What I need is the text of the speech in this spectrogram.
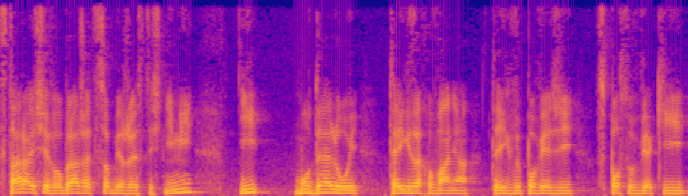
Staraj się wyobrażać sobie, że jesteś nimi i modeluj te ich zachowania, te ich wypowiedzi, sposób w jaki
